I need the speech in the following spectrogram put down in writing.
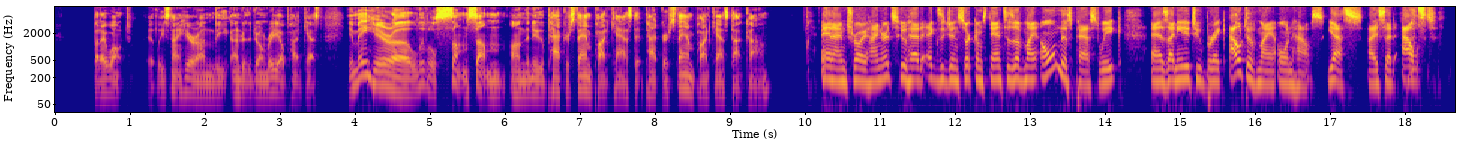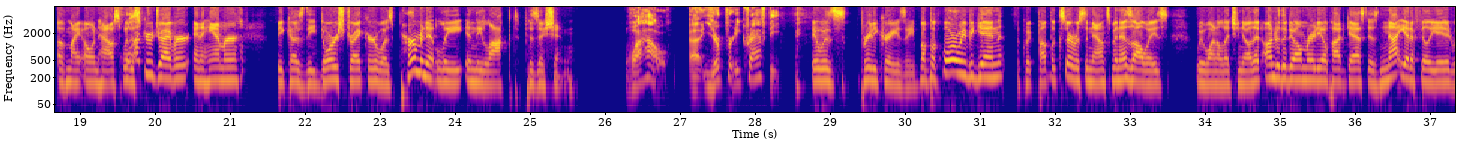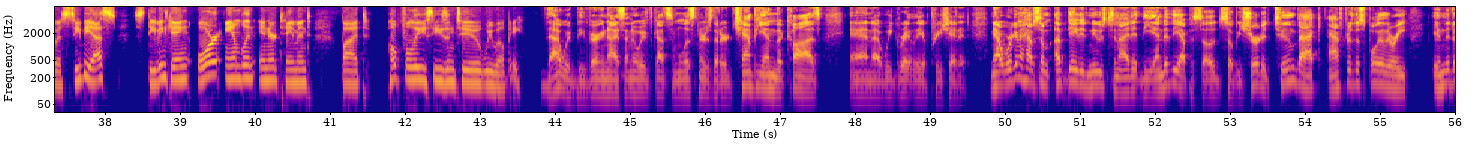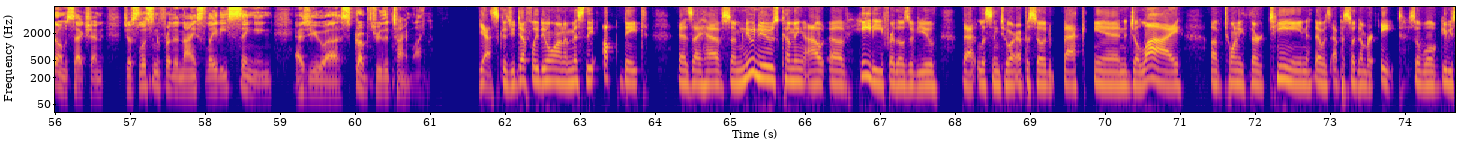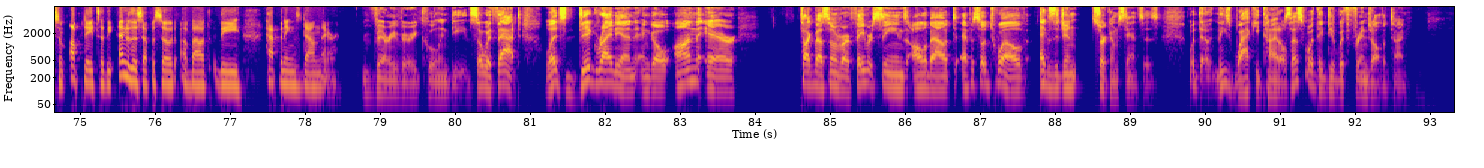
But I won't, at least not here on the Under the Dome radio podcast. You may hear a little something something on the new Packers fan podcast at packersfanpodcast.com. And I'm Troy Heinrichs, who had exigent circumstances of my own this past week as I needed to break out of my own house. Yes, I said out what? of my own house with what? a screwdriver and a hammer because the door striker was permanently in the locked position. Wow. Uh, you're pretty crafty. it was pretty crazy. But before we begin, a quick public service announcement. As always, we want to let you know that Under the Dome Radio podcast is not yet affiliated with CBS, Stephen King, or Amblin Entertainment, but hopefully season two we will be. That would be very nice. I know we've got some listeners that are champion the cause, and uh, we greatly appreciate it. Now, we're going to have some updated news tonight at the end of the episode, so be sure to tune back after the spoilery in the dome section. Just listen for the nice lady singing as you uh, scrub through the timeline. Yes, because you definitely don't want to miss the update as I have some new news coming out of Haiti for those of you that listened to our episode back in July of 2013. That was episode number eight. So we'll give you some updates at the end of this episode about the happenings down there. Very, very cool indeed. So with that, let's dig right in and go on the air talk about some of our favorite scenes, all about episode 12, Exigent Circumstances. With the, these wacky titles, that's what they did with Fringe all the time.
